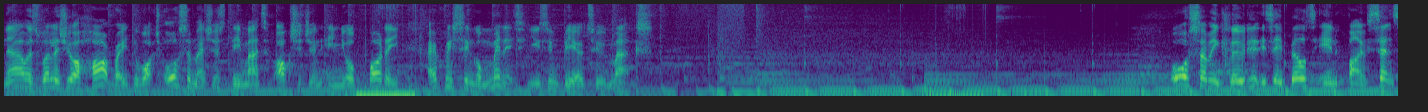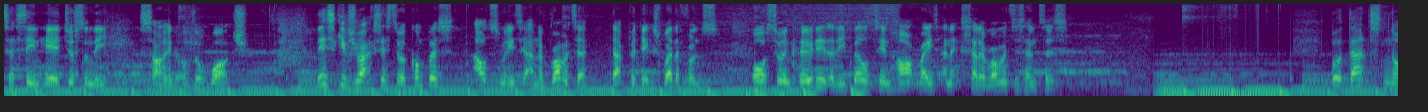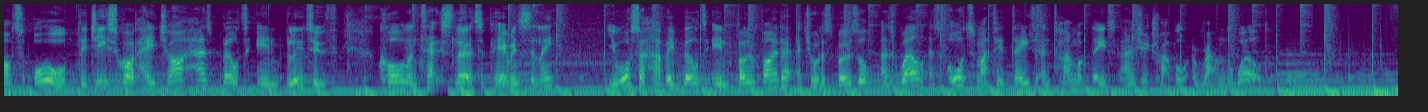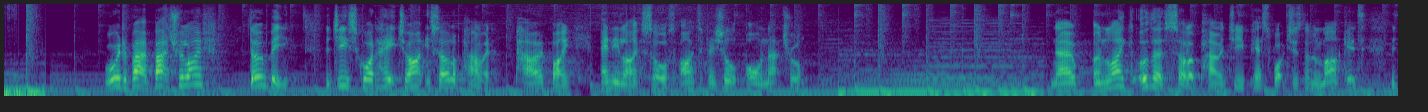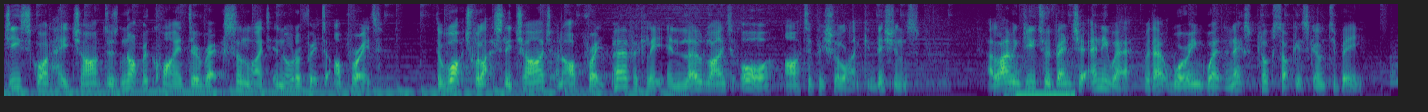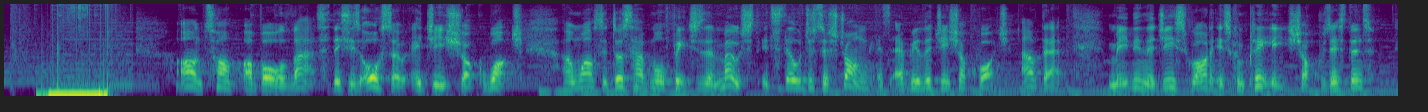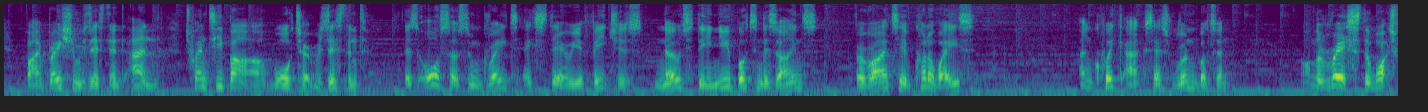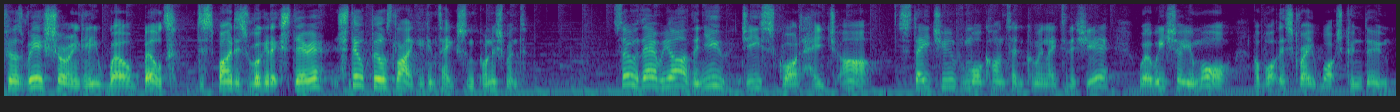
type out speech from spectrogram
Now, as well as your heart rate, the watch also measures the amount of oxygen in your body every single minute using VO2 max. Also included is a built-in 5 sensor seen here just on the side of the watch. This gives you access to a compass, altimeter and a barometer that predicts weather fronts. Also included are the built-in heart rate and accelerometer sensors. But that's not all. The G Squad HR has built-in Bluetooth. Call and text alerts appear instantly. You also have a built-in phone finder at your disposal, as well as automatic date and time updates as you travel around the world. Worried about battery life? Don't be. The G Squad HR is solar powered, powered by any light source, artificial or natural. Now, unlike other solar-powered GPS watches on the market, the G-Squad HR does not require direct sunlight in order for it to operate. The watch will actually charge and operate perfectly in low light or artificial light conditions, allowing you to adventure anywhere without worrying where the next plug socket is going to be. On top of all that, this is also a G-Shock watch, and whilst it does have more features than most, it's still just as strong as every other G-Shock watch out there, meaning the G-Squad is completely shock resistant, vibration resistant and 20 bar water resistant. There's also some great exterior features. Note the new button designs, variety of colorways and quick access run button. On the wrist, the watch feels reassuringly well built. Despite its rugged exterior, it still feels like it can take some punishment. So there we are, the new G Squad HR. Stay tuned for more content coming later this year, where we show you more of what this great watch can do.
